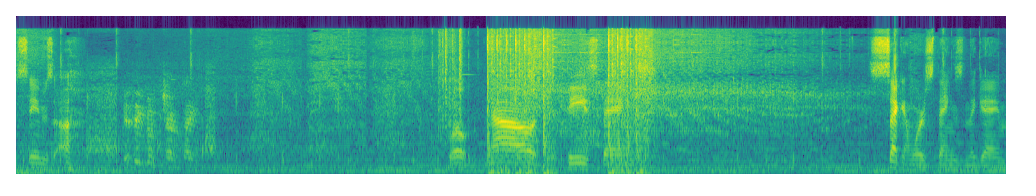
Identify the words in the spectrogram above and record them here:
Seems. Uh... Well, now these things. second worst things in the game.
